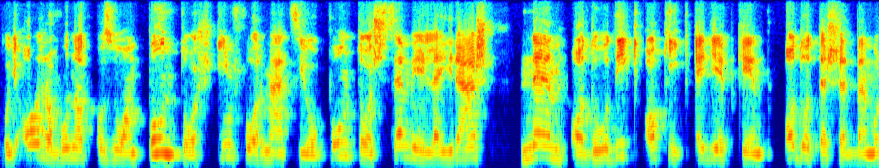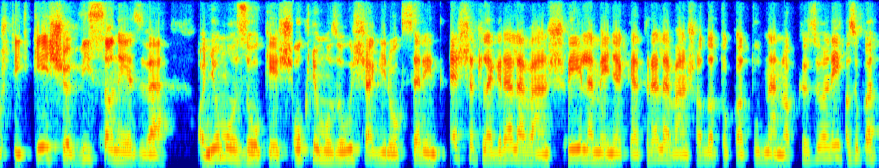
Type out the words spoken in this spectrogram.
hogy arra vonatkozóan pontos információ, pontos személyleírás nem adódik, akik egyébként adott esetben most így később visszanézve a nyomozók és oknyomozó újságírók szerint esetleg releváns véleményeket, releváns adatokat tudnának közölni, azokat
